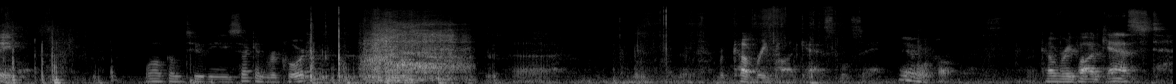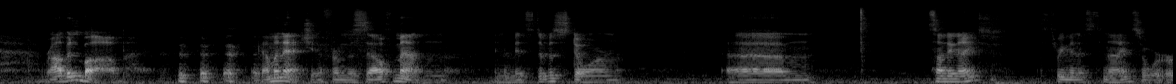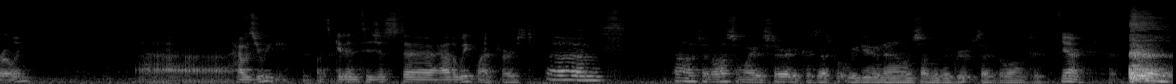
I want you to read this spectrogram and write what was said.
Righty. Welcome to the second recording. Uh, recovery podcast, we'll say. Yeah, we'll call it. Recovery podcast. Rob and Bob coming at you from the South Mountain in the midst of a storm. Um, Sunday night. It's three minutes to nine, so we're early. Uh, how was your week? Let's get into just uh, how the week went first. um, oh, that's an awesome way to start it because that's what we do now in some of the groups I belong to. Yeah.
